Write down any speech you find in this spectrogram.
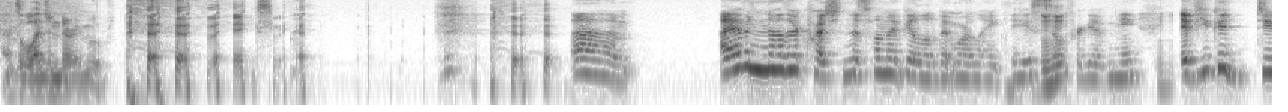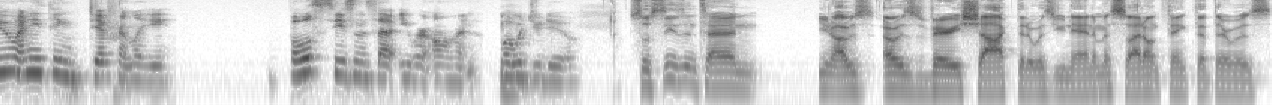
that's a legendary move. Thanks, man. Um, I have another question. This one might be a little bit more lengthy, so Mhm. forgive me. Mhm. If you could do anything differently, both seasons that you were on, what Mhm. would you do? So season 10, you know, I was I was very shocked that it was unanimous, so I don't think that there was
